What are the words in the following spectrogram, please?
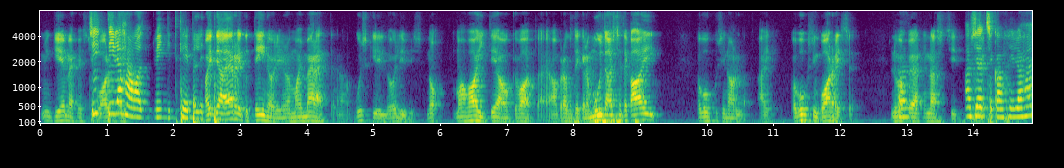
mingi MFSU siit ei lähe alt mingit cable'it ma. ei tea, järelikult teine oli, no ma ei mäleta enam, kuskil oli vist, no ma ei tea, okei vaata ja ma praegu tegelen muude asjadega, ai. ma kukkusin alla, ai, ma kukkusin koarisse. nüüd ma Ah. pean ennast siit. aga sealt see kah ei lähe?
